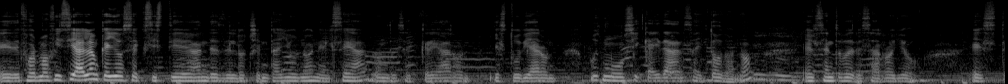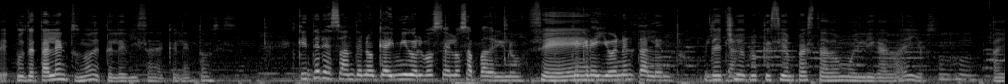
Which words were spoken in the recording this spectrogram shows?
eh, de forma oficial, aunque ellos existían desde el 81 en el CEA, donde se crearon y estudiaron pues música y danza y todo, ¿no? El Centro de Desarrollo este, pues de talentos, ¿no? De Televisa de aquel entonces. Qué interesante, ¿no? Que ahí Miguel Bosé los apadrinó. Sí. Que creyó en el talento. De hecho, yo creo que siempre ha estado muy ligado a ellos. Ahí,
